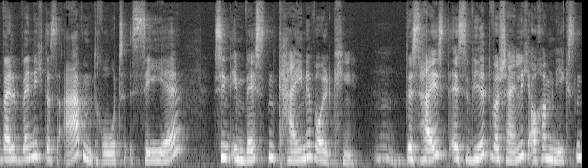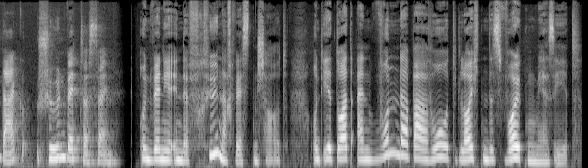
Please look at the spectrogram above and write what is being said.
weil wenn ich das Abendrot sehe, sind im Westen keine Wolken. Das heißt, es wird wahrscheinlich auch am nächsten Tag schön Wetter sein. Und wenn ihr in der Früh nach Westen schaut und ihr dort ein wunderbar rot leuchtendes Wolkenmeer seht,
